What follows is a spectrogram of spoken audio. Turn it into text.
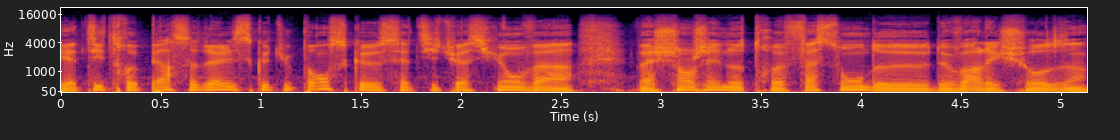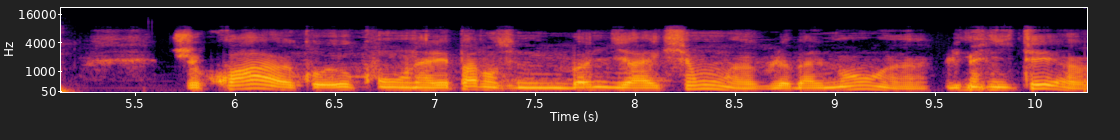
Et à titre personnel, est-ce que tu penses que cette situation va, va changer notre façon de, de voir les choses? Je crois qu'on n'allait pas dans une bonne direction euh, globalement. Euh, l'humanité, euh,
